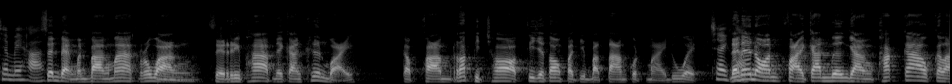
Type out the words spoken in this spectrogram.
ใช่ไหมคะ เส้นแบ่งมันบางมากระหว่างอืมเสรีภาพในการเคลื่อนไหว กับความรับผิดชอบที่จะต้องปฏิบัติตามกฎหมายด้วยใช่ค่ะและแน่นอนฝ่ายการเมืองอย่างพักก้าวไกล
